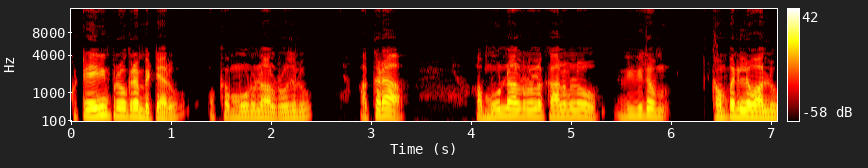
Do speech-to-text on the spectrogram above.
ఒక ట్రైనింగ్ ప్రోగ్రాం పెట్టారు. ఒక మూడు నాలుగు రోజులు. అక్కడ ఆ మూడు నాలుగు రోజుల కాలంలో వివిధ కంపెనీల వాళ్ళు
